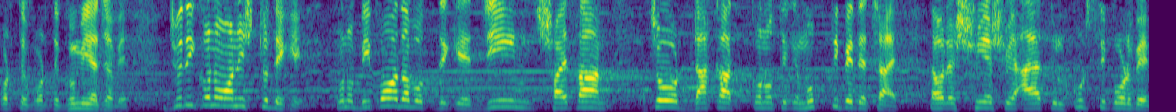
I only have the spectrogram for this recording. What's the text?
করতে পড়তে ঘুমিয়ে যাবে। যদি কোনো অনিষ্ট থেকে, কোনো বিপদ আপদ থেকে জিন, শয়তান, চোর, ডাকাত কোনো থেকে মুক্তি পেতে চায়, তাহলে শুয়ে শুয়ে আয়াতুল কুরসি পড়বে।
